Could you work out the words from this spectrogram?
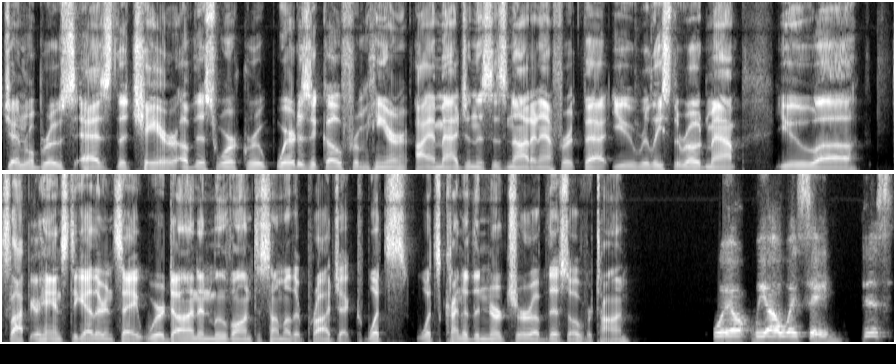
General Bruce, as the chair of this work group, where does it go from here? I imagine this is not an effort that you release the roadmap, you uh, slap your hands together and say we're done and move on to some other project. What's what's kind of the nurture of this over time? Well, we always say this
